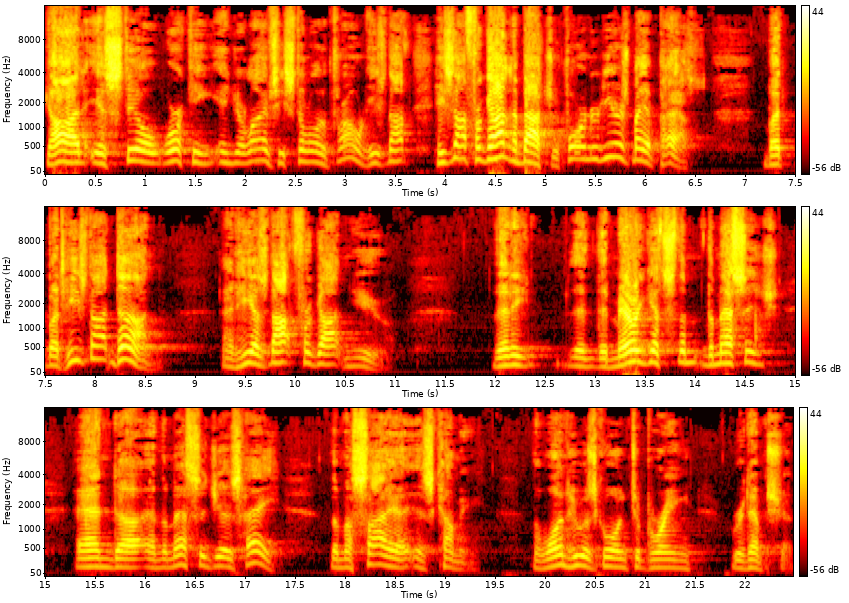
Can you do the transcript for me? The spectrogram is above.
God is still working in your lives. He's still on the throne. He's not, He's not forgotten about you. 400 years may have passed, but, but He's not done and He has not forgotten you. Then he, then, then Mary gets the, the message and, uh, and the message is, hey, the Messiah is coming. The one who is going to bring redemption.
